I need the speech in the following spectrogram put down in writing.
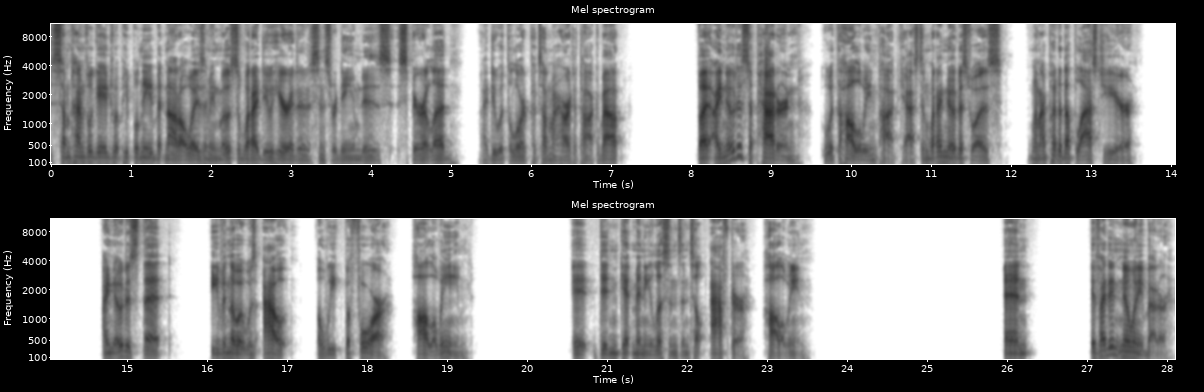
sometimes will gauge what people need, but not always. I mean, most of what I do here at Innocence Redeemed is spirit led. I do what the Lord puts on my heart to talk about. But I noticed a pattern with the Halloween podcast. And what I noticed was when I put it up last year, I noticed that even though it was out a week before Halloween, it didn't get many listens until after Halloween. And if I didn't know any better,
